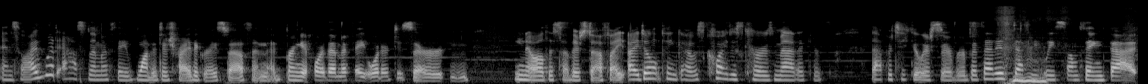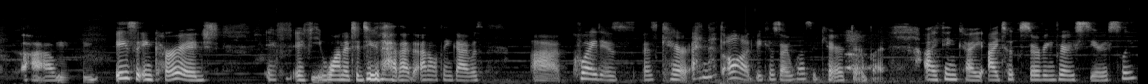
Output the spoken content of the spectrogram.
And so i would ask them if they wanted to try the gray stuff and i'd bring it for them if they ordered dessert and you know all this other stuff. I, I don't think i was quite as charismatic as that particular server but that is definitely something that um, is encouraged if if you wanted to do that. I, I don't think i was uh, quite as as care and that's odd because I was a character, but I think I, I took serving very seriously.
